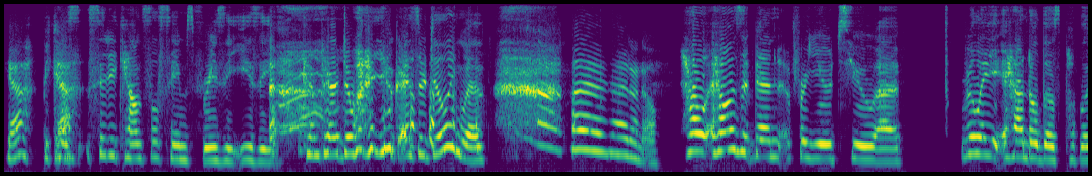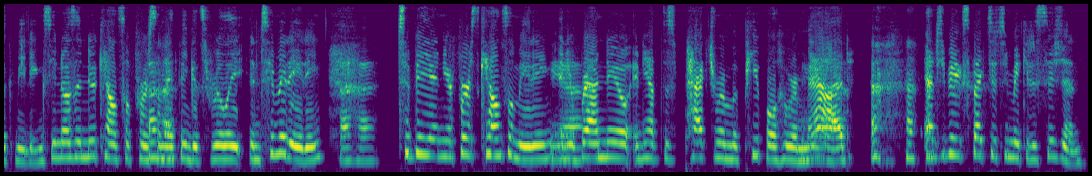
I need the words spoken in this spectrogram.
Yeah, because city council seems breezy easy compared to what you guys are dealing with. I, I don't know. How how has it been for you to uh, really handle those public meetings? You know, as a new council person, I Uh-huh. think it's really intimidating Uh-huh. to be in your first council meeting and you're brand new and you have this packed room of people who are mad and to be expected to make a decision.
